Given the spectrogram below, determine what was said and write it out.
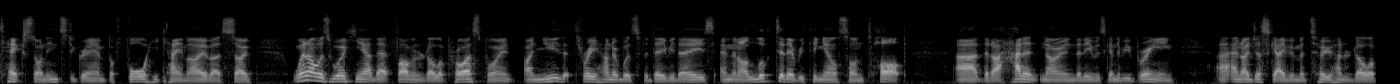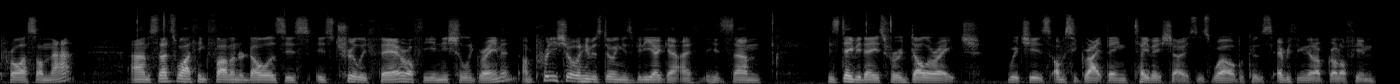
text on Instagram before he came over. So when I was working out that $500 price point, I knew that 300 was for DVDs, and then I looked at everything else on top uh, that I hadn't known that he was going to be bringing, uh, and I just gave him a $200 price on that. Um, so that's why I think $500 is is truly fair off the initial agreement. I'm pretty sure he was doing his video game, his um, his DVDs for a dollar each, which is obviously great being TV shows as well because everything that I've got off him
